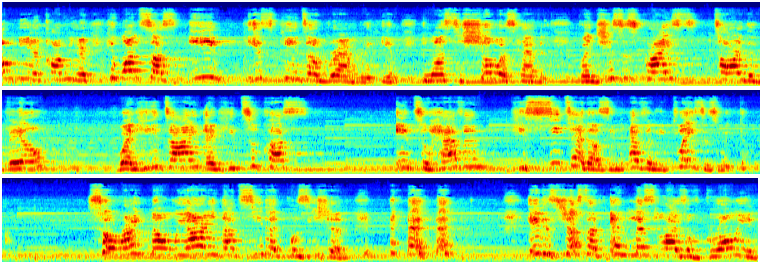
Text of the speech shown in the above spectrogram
come here, come here. He wants us in his kingdom realm with him. He wants to show us heaven. When Jesus Christ tore the veil, when he died and he took us into heaven, he seated us in heavenly places with God. So right now we are in that seated position. it is just an endless life of growing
